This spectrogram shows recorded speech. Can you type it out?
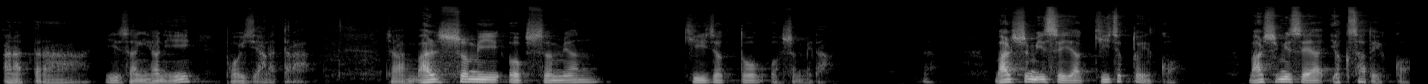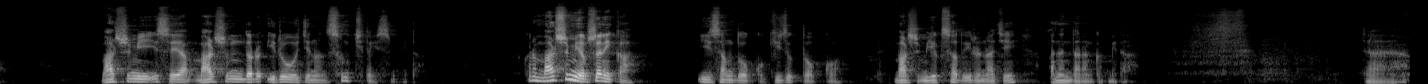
않았더라. 이상이 흔히 보이지 않았더라. 자, 말씀이 없으면 기적도 없습니다. 네. 말씀이 있어야 기적도 있고, 말씀이 있어야 역사도 있고, 말씀이 있어야 말씀대로 이루어지는 성취도 있습니다. 그럼 말씀이 없으니까 이상도 없고 기적도 없고 말씀 역사도 일어나지 않는다는 겁니다. 자,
